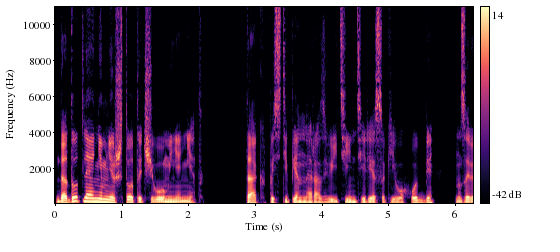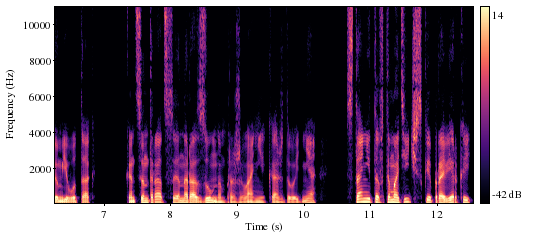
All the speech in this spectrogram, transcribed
дадут ли они мне что-то, чего у меня нет? Так, постепенное развитие интереса к его хобби, назовем его так, концентрация на разумном проживании каждого дня станет автоматической проверкой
